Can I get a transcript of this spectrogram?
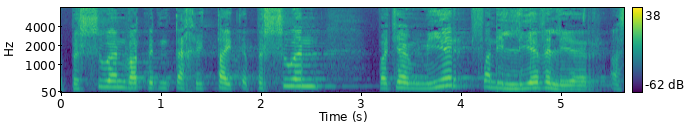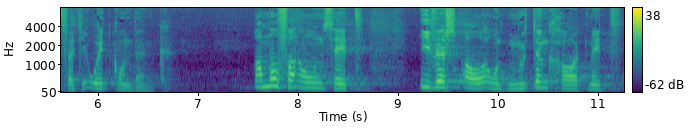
'n persoon wat met integriteit, 'n persoon wat jou meer van die lewe leer as wat jy ooit kon dink. Almal van ons het iewers al 'n ontmoeting gehad met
